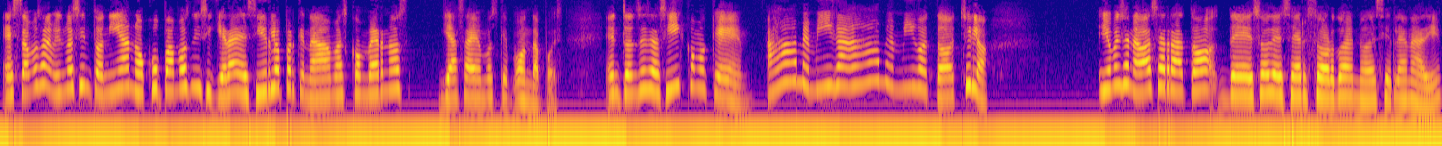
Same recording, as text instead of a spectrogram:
estamos en la misma sintonía, no ocupamos ni siquiera decirlo porque nada más con vernos ya sabemos qué onda, pues. Entonces así como que, ah, mi amiga, ah, mi amigo, todo chilo. Yo mencionaba hace rato de eso de ser sordo, de no decirle a nadie.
